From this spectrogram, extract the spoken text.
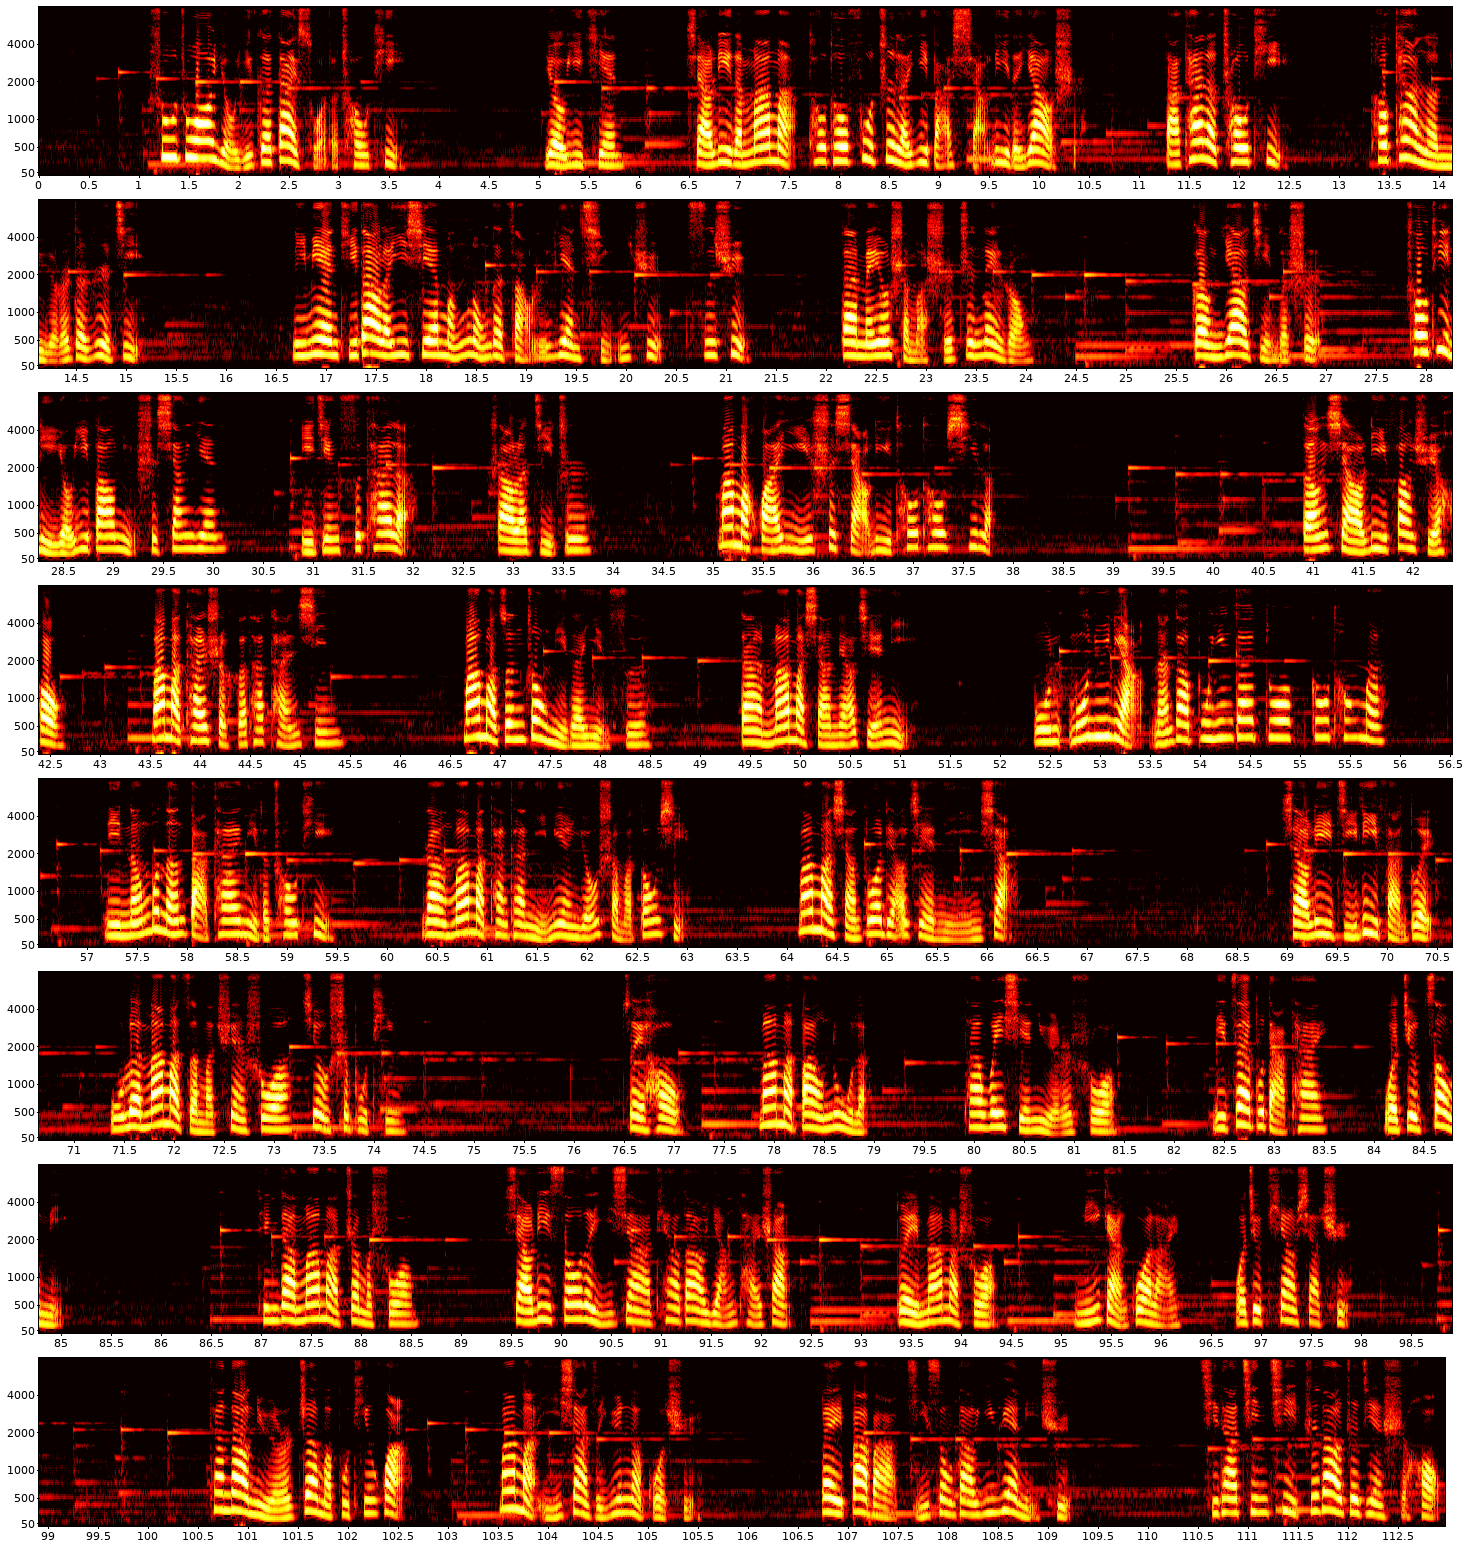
书桌有一个带锁的抽屉。有一天，小丽的妈妈偷偷复制了一把小丽的钥匙，打开了抽屉，偷看了女儿的日记。里面提到了一些朦胧的早恋情绪思绪，但没有什么实质内容。更要紧的是，抽屉里有一包女士香烟，已经撕开了，少了几支。妈妈怀疑是小丽偷偷吸了。等小丽放学后，妈妈开始和她谈心。妈妈尊重你的隐私，但妈妈想了解你。母母女俩难道不应该多沟通吗？你能不能打开你的抽屉，让妈妈看看里面有什么东西？妈妈想多了解你一下。小丽极力反对，无论妈妈怎么劝说，就是不听。最后，妈妈暴怒了，她威胁女儿说：“你再不打开，我就揍你。”听到妈妈这么说，小丽嗖的一下跳到阳台上。对妈妈说：“你敢过来，我就跳下去。”看到女儿这么不听话，妈妈一下子晕了过去，被爸爸急送到医院里去。其他亲戚知道这件事后，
